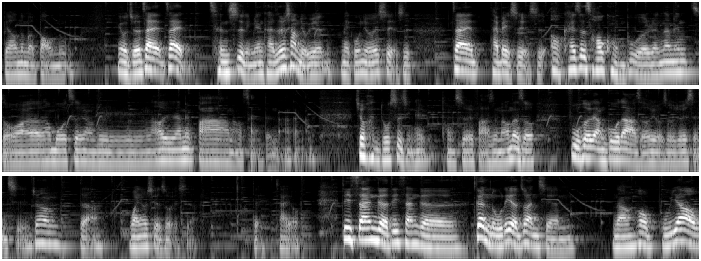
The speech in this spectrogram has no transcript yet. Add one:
不要那么暴怒，因为我觉得在在城市里面开车，就像纽约、美国纽约市也是，在台北市也是，哦，开车超恐怖的，人那边走啊，然后摩托车然后，然后在那边扒，然后闪灯啊，干嘛的，就很多事情可以同时会发生。然后那时候。负荷量过大的时候，有时候就会生气，就像对啊，玩游戏的时候也是啊，对，加油。第三个，第三个，更努力的赚钱，然后不要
